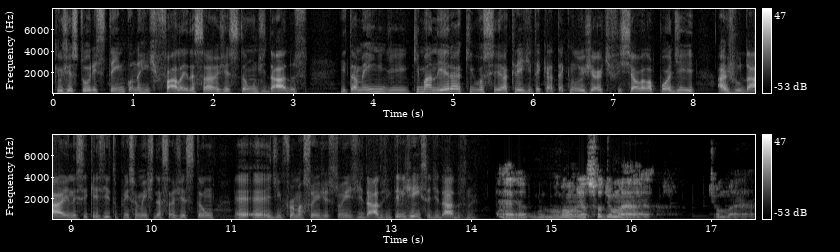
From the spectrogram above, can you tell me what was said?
que os gestores têm quando a gente fala dessa gestão de dados e também de que maneira que você acredita que a tecnologia artificial ela pode ajudar nesse quesito, principalmente nessa gestão é, é, de informações, gestões de dados, inteligência de dados, né? É, bom, eu sou de uma de uma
